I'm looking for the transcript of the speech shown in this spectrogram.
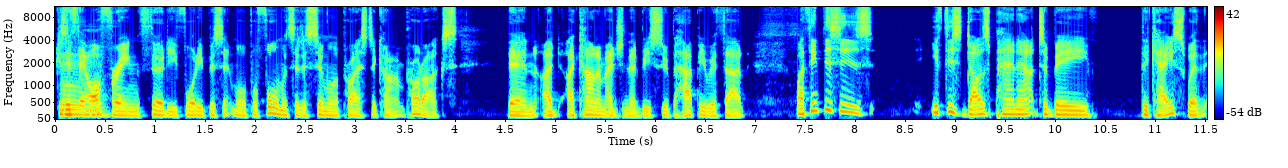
Because if they're Mm. offering 30, 40% more performance at a similar price to current products, then I, I can't imagine they'd be super happy with that. But I think this is, if this does pan out to be the case where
